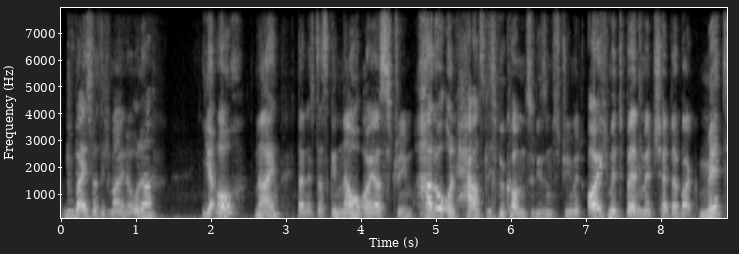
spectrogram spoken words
Du weißt, was ich meine, oder? Ihr auch? Nein? Dann ist das genau euer Stream. Hallo und herzlich willkommen zu diesem Stream mit euch, mit Ben, mit Chatterbug, mit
